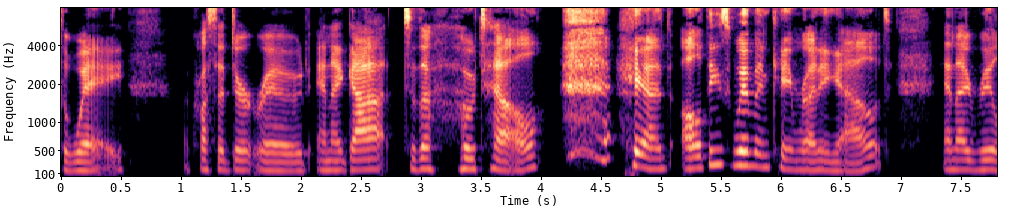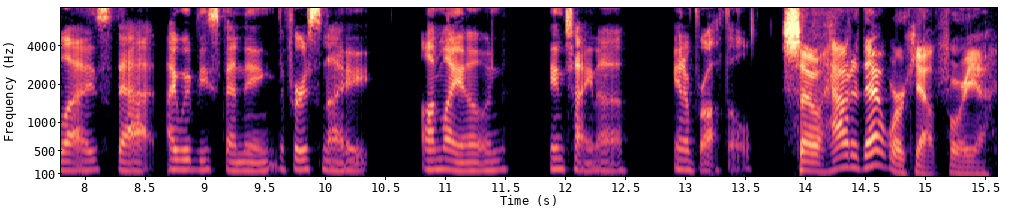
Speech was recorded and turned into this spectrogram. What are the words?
the way across a dirt road and I got to the hotel and all these women came running out and I realized that I would be spending the first night on my own in China in a brothel. So, how did that work out for you?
